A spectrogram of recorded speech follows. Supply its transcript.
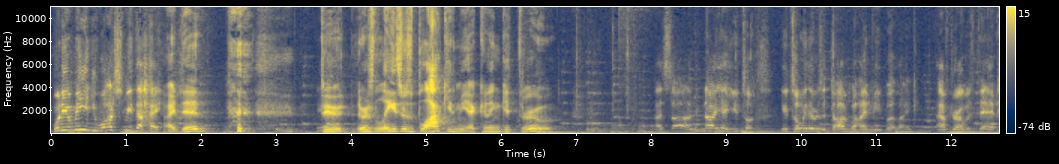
What do you mean? You watched me die. I did? Dude, there was lasers blocking me. I couldn't get through. I saw it. No, yeah, you told you told me there was a dog behind me, but like after I was dead.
